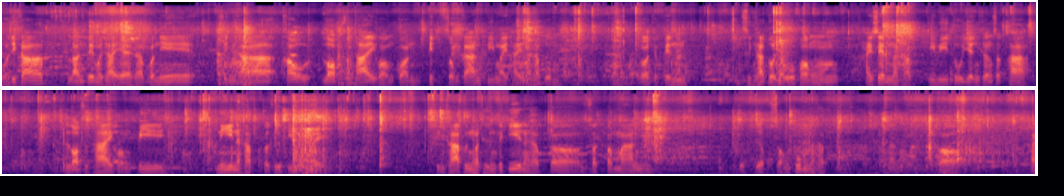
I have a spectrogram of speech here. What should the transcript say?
สวัสดีครับ ร้านเปรมชัยแอร์ครับ วันนี้สินค้าเข้ารอบสุดท้ายของก่อนปิดสงการปีใหม่ไทยนะครับผม ก็จะเป็นสินค้าตัวชูของไฮเซนนะครับ ทีวีตู้เย็นเครื่องซักผ้า เป็นรอบสุดท้ายของปีนี้นะครับ ก็คือปีใหม่ไทย สินค้าเพิ่งมาถึงตะกี้นะครับ ก็สักประมาณเกือบเกือบสองทุ่มนะครับ ก็ใคร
